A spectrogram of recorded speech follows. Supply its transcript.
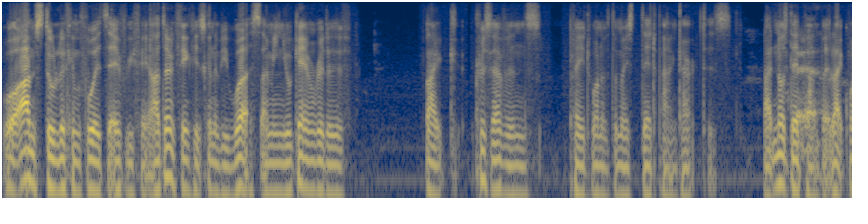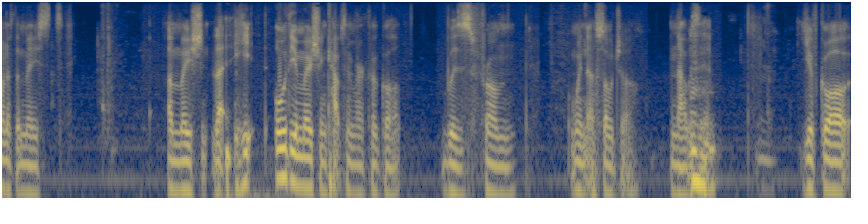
Well, I'm still looking forward to everything. I don't think it's going to be worse. I mean, you're getting rid of, like, Chris Evans played one of the most deadpan characters. Like, not deadpan, Yeah. but like one of the most emotion. Like he, all the emotion Captain America got was from Winter Soldier, and that was Mhm. it. You've got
